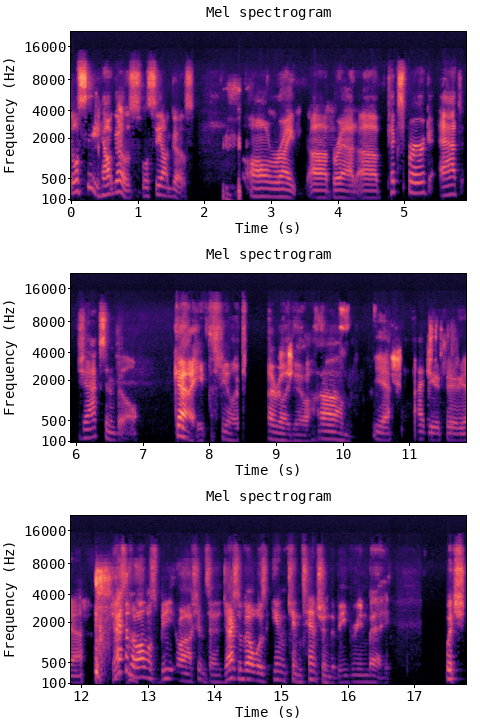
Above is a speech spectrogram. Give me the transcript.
we'll see how it goes. We'll see how it goes. All right, uh, Brad. Uh, Pittsburgh at Jacksonville. God, I hate the Steelers. I really do. Um, Yeah, I do too. Yeah. Jacksonville almost beat. Well, I shouldn't say it. Jacksonville was in contention to beat Green Bay, which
